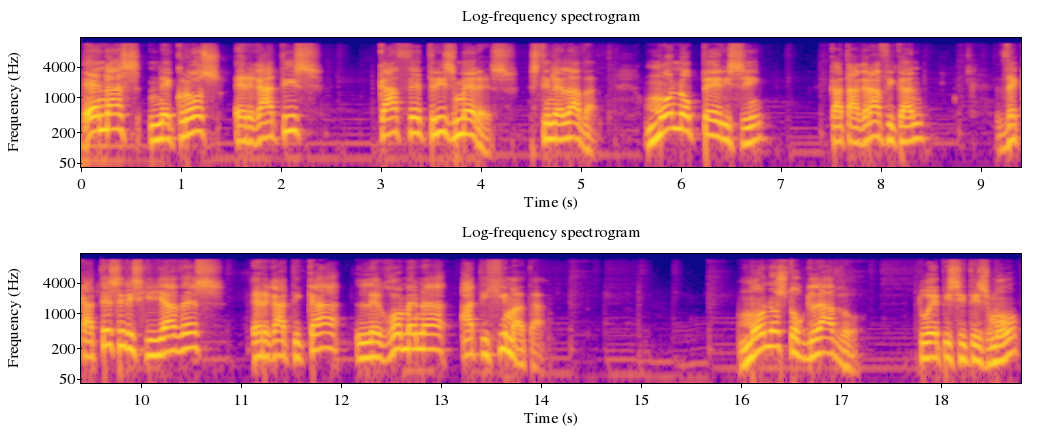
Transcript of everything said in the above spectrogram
Ένας νεκρός εργάτης κάθε τρεις μέρες στην Ελλάδα. Μόνο πέρυσι καταγράφηκαν 14.000 εργατικά λεγόμενα ατυχήματα. Μόνο στον κλάδο του επισητισμού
